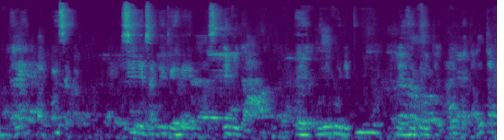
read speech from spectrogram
Maintenant, par conséquent, si les réellement c'est évident, et au niveau de toutes les autorités compétentes,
